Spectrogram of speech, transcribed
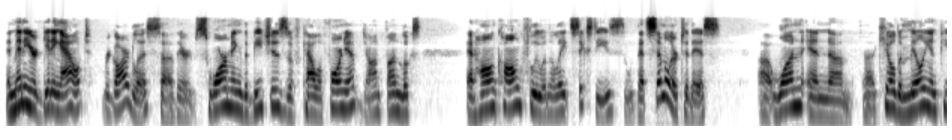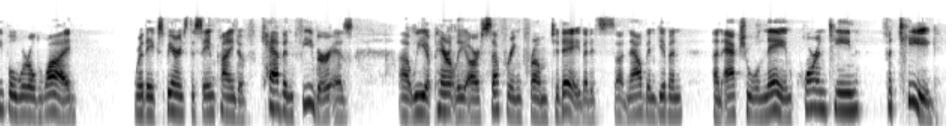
And many are getting out regardless. Uh, they're swarming the beaches of California. John Fund looks and Hong Kong flu in the late 60s that's similar to this, uh, won and um, uh, killed a million people worldwide, where they experienced the same kind of cabin fever as uh, we apparently are suffering from today. But it's uh, now been given an actual name quarantine fatigue.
